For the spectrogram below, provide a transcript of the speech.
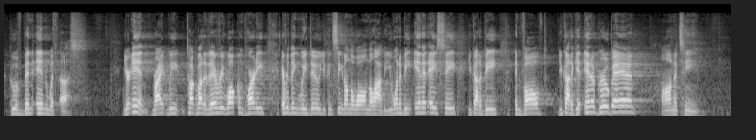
who have been in with us. You're in, right? We talk about it at every welcome party, everything we do. You can see it on the wall in the lobby. You want to be in at AC, you got to be involved. You got to get in a group and on a team,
